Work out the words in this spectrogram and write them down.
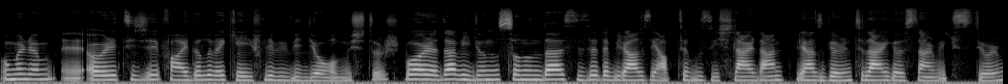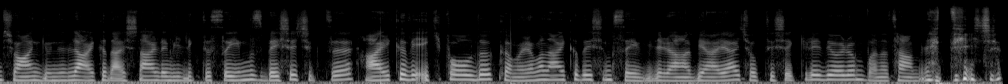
Umarım e, öğretici, faydalı ve keyifli bir video olmuştur. Bu arada videonun sonunda size de biraz yaptığımız işlerden biraz görüntüler göstermek istiyorum. Şu an gönüllü arkadaşlarla birlikte sayımız 5'e çıktı. Harika bir ekip olduk. Kameraman arkadaşım sevgili Rabia'ya çok teşekkür ediyorum bana tahmin ettiği için.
